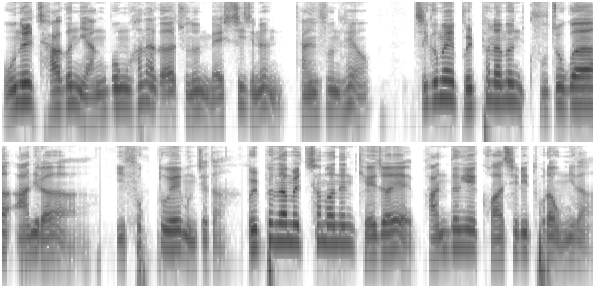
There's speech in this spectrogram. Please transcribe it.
오늘 작은 양봉 하나가 주는 메시지는 단순해요. 지금의 불편함은 구조가 아니라 이 속도의 문제다. 불편함을 참아낸 계좌에 반등의 과실이 돌아옵니다.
